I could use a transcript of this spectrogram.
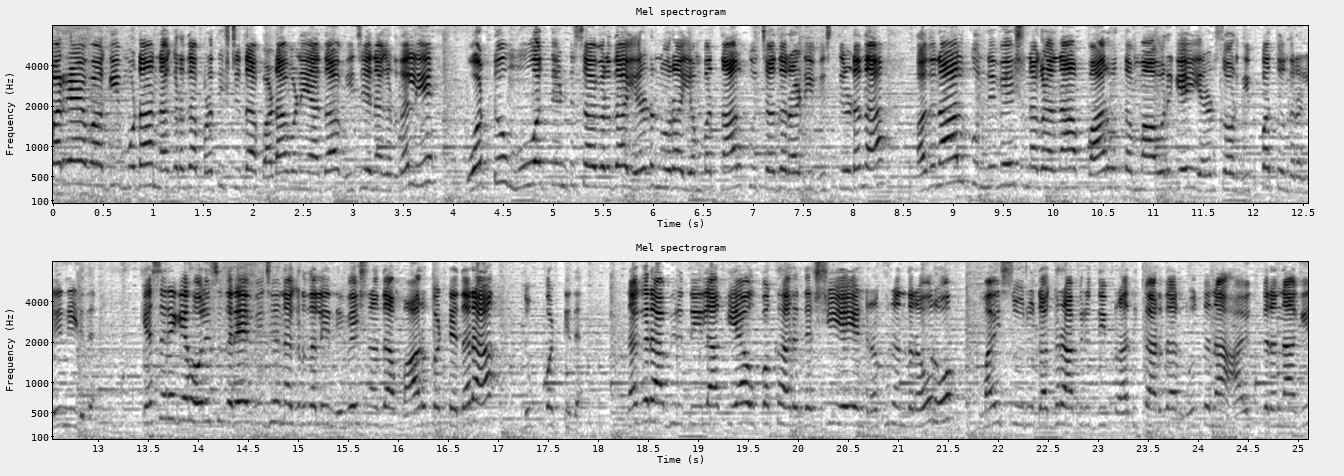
ಪರ್ಯಾಯವಾಗಿ ಮುಡಾ ನಗರದ ಪ್ರತಿಷ್ಠಿತ ಬಡಾವಣೆಯಾದ ವಿಜಯನಗರದಲ್ಲಿ ಒಟ್ಟು ಮೂವತ್ತೆಂಟು ಸಾವಿರದ ಎರಡು ನೂರ ಎಂಬತ್ನಾಲ್ಕು ಚದರ ಅಡಿ ವಿಸ್ತೀರ್ಣದ ಹದಿನಾಲ್ಕು ನಿವೇಶನಗಳನ್ನ ಪಾರ್ವತಮ್ಮ ಅವರಿಗೆ ಎರಡ್ ಸಾವಿರದ ಇಪ್ಪತ್ತೊಂದರಲ್ಲಿ ನೀಡಿದೆ. ಕೆಸರಿಗೆ ಹೋಲಿಸಿದರೆ ವಿಜಯನಗರದಲ್ಲಿ ನಿವೇಶನದ ಮಾರುಕಟ್ಟೆ ದರ ದುಪ್ಪಟ್ಟಿದೆ. ನಗರಾಭಿವೃದ್ಧಿ ಇಲಾಖೆಯ ಉಪ ಕಾರ್ಯದರ್ಶಿ ಎಎನ್ ರಘುನಂದನ್ ಅವರು ಮೈಸೂರು ನಗರಾಭಿವೃದ್ಧಿ ಪ್ರಾಧಿಕಾರದ ನೂತನ ಆಯುಕ್ತರನ್ನಾಗಿ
